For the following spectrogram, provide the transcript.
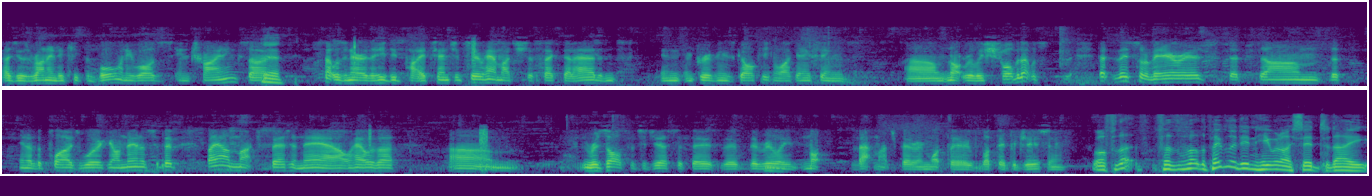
as he was running to kick the ball than he was in training. So Yeah. that was an area that he did pay attention to. How much effect that had in, in improving his goal kicking, like anything. Um, not really sure, but that was that, there's sort of areas that um, that you know the players working on now. So they they are much better now. However, um, results would suggest that they're, they're they're really not that much better in what they're what they're producing. Well, for the, for the, for the people who didn't hear what I said today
